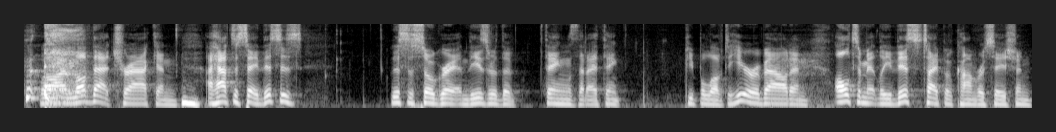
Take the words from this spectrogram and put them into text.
Well, I love that track, and I have to say this is this is so great, and these are the things that I think people love to hear about, and ultimately this type of conversation,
